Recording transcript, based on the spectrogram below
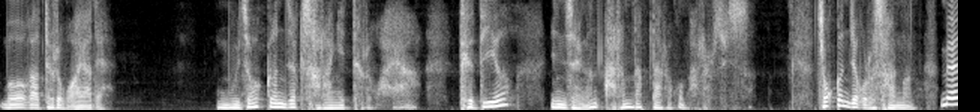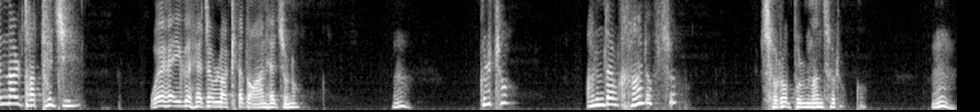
뭐가 들어와야 돼? 무조건적 사랑이 들어와야 드디어 인생은 아름답다라고 말할 수 있어. 조건적으로 살면 맨날 다투지. 왜 이거 해줄라 해도 안 해주노? 응. 그렇죠? 아름다울 거 하나도 없어. 서로 불만스럽고. 응.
